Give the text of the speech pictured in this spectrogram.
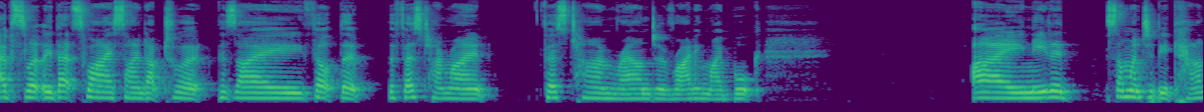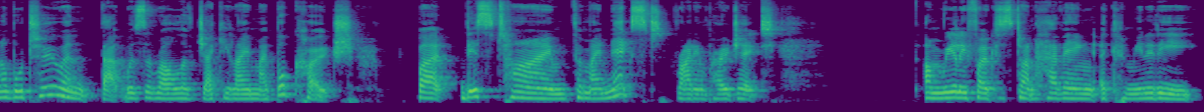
Absolutely. That's why I signed up to it because I felt that the first time right first time round of writing my book, I needed someone to be accountable to, and that was the role of Jackie Lane, my book coach. But this time for my next writing project, I'm really focused on having a community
